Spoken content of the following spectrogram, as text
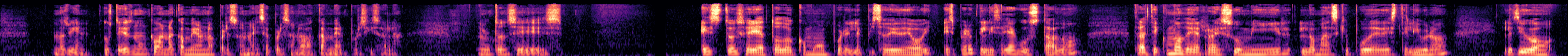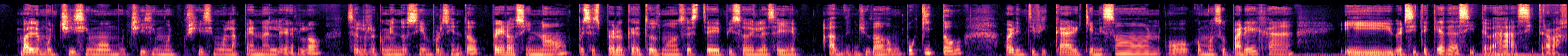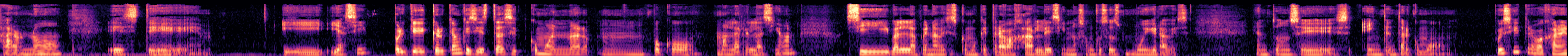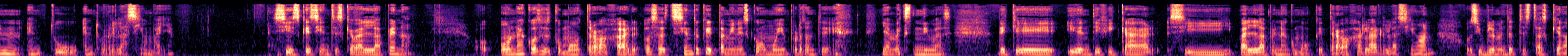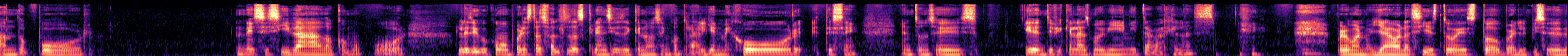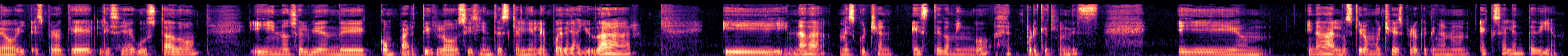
más bien ustedes nunca van a cambiar a una persona esa persona va a cambiar por sí sola. Entonces esto sería todo como por el episodio de hoy. Espero que les haya gustado. Traté como de resumir lo más que pude de este libro. Les digo vale muchísimo, muchísimo, muchísimo la pena leerlo. Se los recomiendo 100%, pero si no, pues espero que de todos modos este episodio les haya ayudado un poquito a identificar quiénes son o cómo es su pareja y ver si te quedas, si te vas, si trabajar o no. Este, y, y así, porque creo que aunque si estás como en una un poco mala relación, sí vale la pena a veces como que trabajarles y no son cosas muy graves. Entonces, e intentar como, pues sí, trabajar en, en, tu, en tu relación, vaya. Si es que sientes que vale la pena. O, una cosa es como trabajar, o sea, siento que también es como muy importante, ya me extendí más, de que identificar si vale la pena como que trabajar la relación o simplemente te estás quedando por necesidad o como por, les digo, como por estas falsas creencias de que no vas a encontrar a alguien mejor, etc. Entonces, identifíquenlas muy bien y trabajenlas. Pero bueno, ya ahora sí, esto es todo por el episodio de hoy. Espero que les haya gustado y no se olviden de compartirlo si sientes que alguien le puede ayudar. Y nada, me escuchan este domingo porque es lunes. Y, y nada, los quiero mucho y espero que tengan un excelente día.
